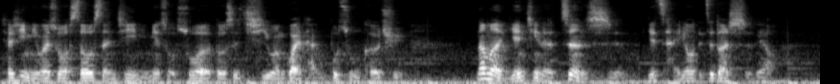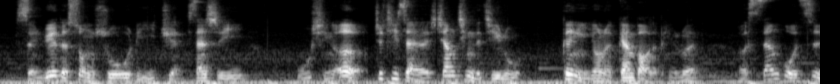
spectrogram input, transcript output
相信你会说，《搜神记》里面所说的都是奇闻怪谈，不足可取。那么严谨的正史也采用这段史料，沈约的《宋书·里卷三十一》五行二就记载了相近的记录，更引用了甘宝的评论。而《三国志》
